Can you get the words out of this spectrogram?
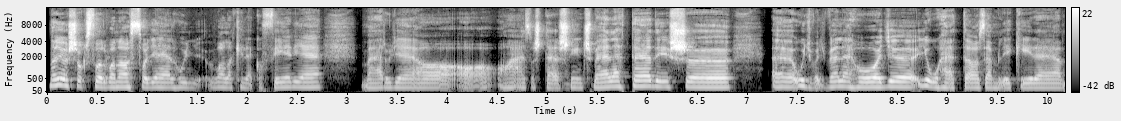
Nagyon sokszor van az, hogy elhuny valakinek a férje, már ugye a, a, a házastárs nincs melletted, és ö, ö, úgy vagy vele, hogy jó, hát az emlékére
